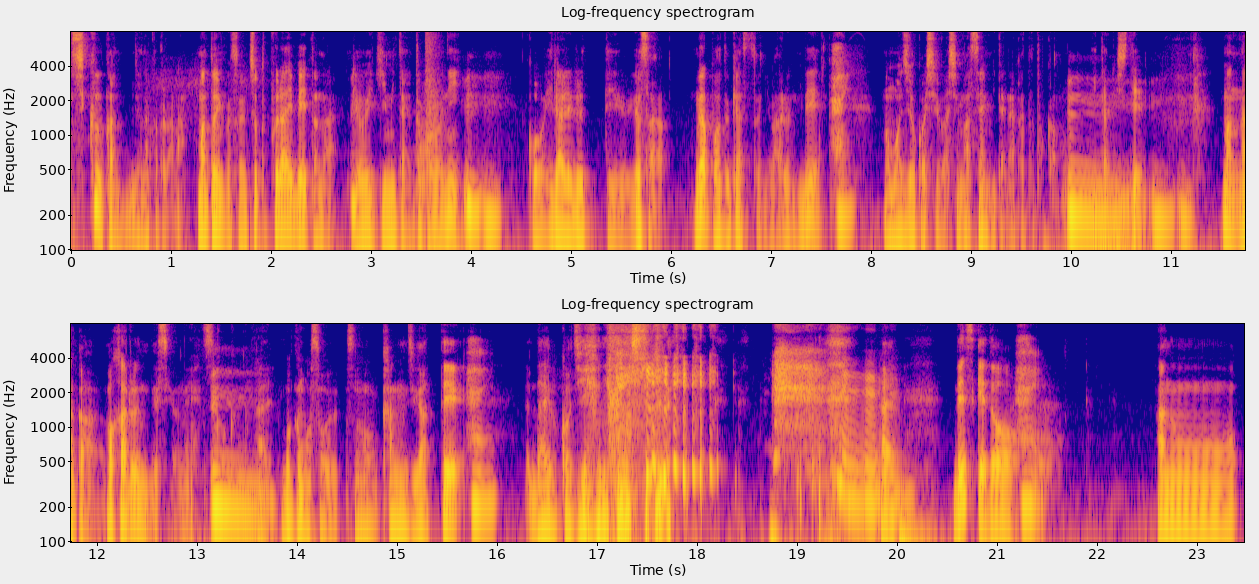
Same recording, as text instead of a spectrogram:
視空間じゃなかったかな、まあ、とにかくそれちょっとプライベートな領域みたいなところにうんうんこういられるっていう良さがポッドキャストにはあるんで、はい。まあ、文字起こしはしませんみたいな方とかもいたりして、うんうんうんまあなんかわかるんですよねすごく、うんはい、僕もそうその感じがあってはい。だいぶこう自由に話して。る うんうんうん。はい。ですけど、はい。あのー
